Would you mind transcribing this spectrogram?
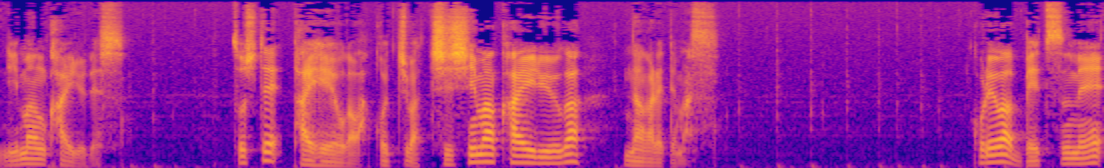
リマン海流です。そして太平洋側こっちは千島海流が流れてます。これは別名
